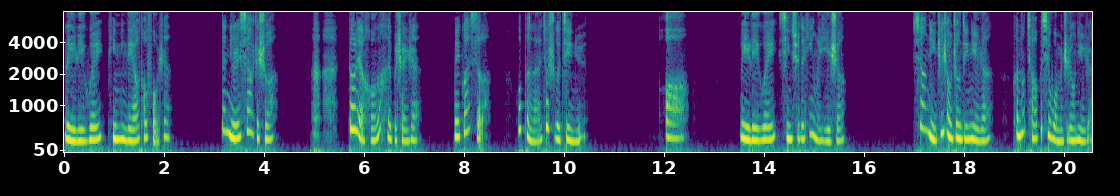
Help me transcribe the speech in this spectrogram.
李丽薇拼命的摇头否认。那女人笑着说：“ 都脸红了还不承认？没关系了，我本来就是个妓女。”哦，李丽薇心虚的应了一声。像你这种正经女人，可能瞧不起我们这种女人。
